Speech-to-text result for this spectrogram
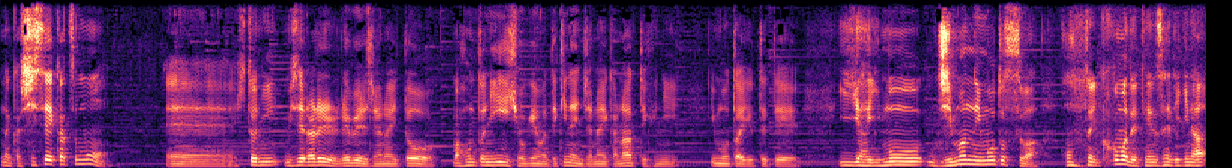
なんか私生活も、えー、人に見せられるレベルじゃないと、まあ、本当にいい表現はできないんじゃないかなっていうふうに妹は言ってていや妹自慢の妹っすわ。本当にここまで天才的な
